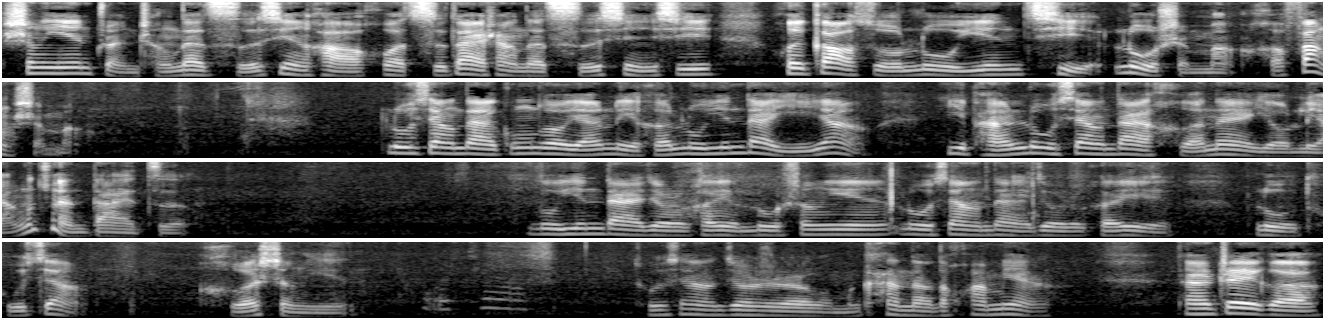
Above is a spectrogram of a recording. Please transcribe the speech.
声音转成的磁信号或磁带上的磁信息会告诉录音器录什么和放什么。录像带工作原理和录音带一样，一盘录像带盒内有两卷带子。录音带就是可以录声音，录像带就是可以录图像和声音。图像就是我们看到的画面，但是这个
